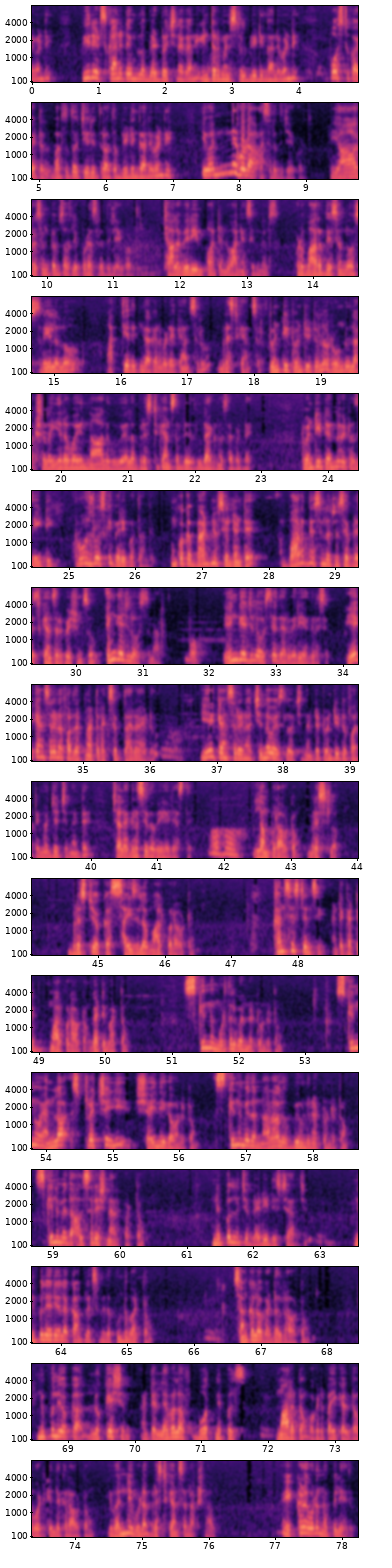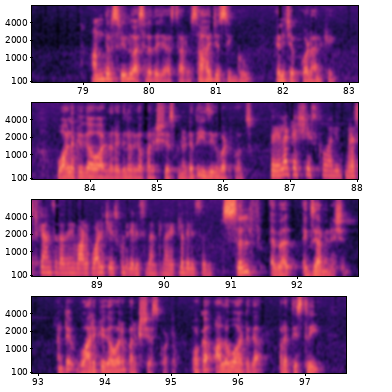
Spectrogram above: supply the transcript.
కానివ్వండి పీరియడ్స్ కాని టైంలో బ్లడ్ వచ్చినా కానీ ఇంటర్మెన్స్టల్ బ్లీడింగ్ కానివ్వండి పోస్ట్ కాయిటల్ భర్తతో చేరిన తర్వాత బ్లీడింగ్ కానివ్వండి ఇవన్నీ కూడా అశ్రద్ధ చేయకూడదు. ఈ ఆరు సిమ్టమ్స్ అసలు ఎప్పుడు అశ్రద్ధ చేయకూడదు. చాలా వెరీ ఇంపార్టెంట్ వార్నింగ్ సిగ్నల్స్ ఇప్పుడు భారతదేశంలో స్త్రీలలో అత్యధికంగా కనబడే cancer breast cancer twenty twenty టూలో రెండు లక్షల ఇరవై నాలుగు వేల బ్రెస్ట్ క్యాన్సర్ డయాగ్నోస్ అవ్వడ్డాయి ట్వంటీ టెన్లో ఇట్ వాజ్ ఎయిటీ రోజు రోజుకి పెరిగిపోతుంది. ఇంకొక బ్యాడ్ న్యూస్ ఏంటంటే భారతదేశంలో చూసే బ్రెస్ట్ క్యాన్సర్ పేషెంట్స్ యంగ్ ఏజ్లో వస్తున్నారు. ఏజ్లో వస్తే దే ఆర్ వెరీ అగ్రెసివ్ ఏ క్యాన్సర్ అయినా for that matter except thyroid A cancer అయినా చిన్న వయసులో వచ్చిందంటే ట్వంటీ టు ఫార్టీ మధ్య వచ్చిందంటే చాలా అగ్రెసివ్గా బిహేవ్ చేస్తాయి. లంప్ రావటం బ్రెస్ట్లో బ్రెస్ట్ యొక్క సైజులో మార్పు రావటం. కన్సిస్టెన్సీ అంటే గట్టి మార్పు రావటం గట్టి పట్టడం. స్కిన్ ముడతలు పడినట్టు ఉండటం. స్కిన్ ఎన్లా స్ట్రెచ్ అయ్యి షైనీగా ఉండటం. స్కిన్ మీద నరాలు ఉబ్బి ఉండినట్టు ఉండటం స్కిన్ మీద అల్సరేషన్ ఏర్పడటం నిప్పుల నుంచి బ్లడీ డిశ్చార్జ్ నిప్పుల ఏరియాలో కాంప్లెక్స్ మీద పుండు పట్టడం సంఖలో గడ్డలు రావటం నిప్పుల యొక్క లొకేషన్ అంటే లెవెల్ ఆఫ్ బోత్ నిప్పుల్స్ మారటం ఒకటి పైకి వెళ్ళటం ఒకటి కిందకి రావటం ఇవన్నీ కూడా బ్రెస్ట్ క్యాన్సర్ లక్షణాలు. ఎక్కడ కూడా నొప్పి లేదు. అందరు స్త్రీలు అశ్రద్ధ చేస్తారు సహజ సిగ్గు వెళ్ళి చెప్పుకోవడానికి. వాళ్ళకిగా వాళ్ళు రెగ్యులర్గా పరీక్ష చేసుకున్నట్టయితే ఈజీగా పట్టుకోవచ్చు. ఎలా టెస్ట్ చేసుకోవాలి? బ్రెస్ట్ క్యాన్సర్ అనేది వాళ్ళకి వాళ్ళు చేసుకుంటే తెలుస్తుంది అంటున్నారు. ఎట్లా తెలుస్తుంది? సెల్ఫ్ ఎగ్జామినేషన్ అంటే వారికిగా వారు పరీక్ష చేసుకోవటం. ఒక అలవాటుగా ప్రతి స్త్రీ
